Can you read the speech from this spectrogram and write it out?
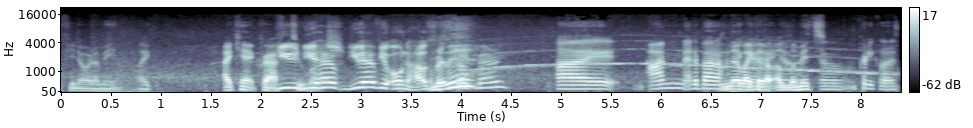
if you know what I mean. Like I can't craft Do you, too do you much. have do you have your own house Really? stuff, Mary? Uh, I'm at about Isn't 100 there like a- right a now, limit? So I'm pretty close.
